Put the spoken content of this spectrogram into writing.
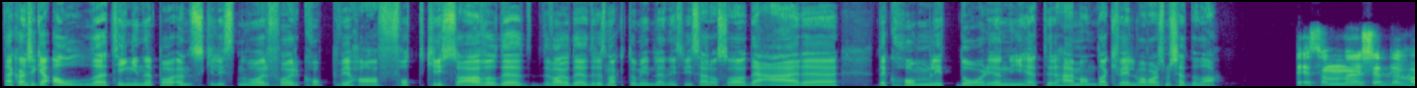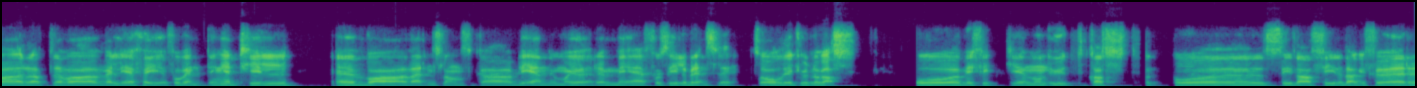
det er kanskje ikke alle tingene på ønskelisten vår for kopp vi har fått kryssa av. og det, det, var jo det dere snakket om innledningsvis her også. Det, er, eh, det kom litt dårlige nyheter her mandag kveld. Hva var det som skjedde da? Det som eh, skjedde, var at det var veldig høye forventninger til eh, hva verdens land skal bli enige om å gjøre med fossile brensler, så olje, kull og gass. Og vi fikk eh, noen utkast på si da, fire dager før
